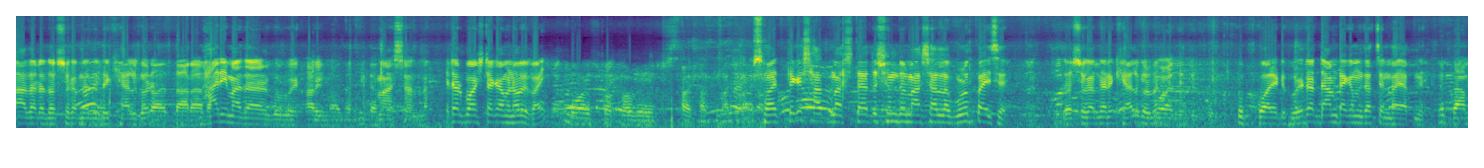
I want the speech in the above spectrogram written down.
মাদারা দর্শক আপনারা যদি খেয়াল করেন ভারী মাদার গরু ভারী মাজা ঠিক আছে। মাশাআল্লাহ। এটার বয়সটা কেমন হবে ভাই? বয়স কত হবে? ছয় সাত মাস। ছয় থেকে সাত মাস এত সুন্দর মাশাআল্লাহ গ্রোথ পাইছে। দর্শক আপনারা খেয়াল করবেন খুব কোয়ালিটি ফুল এটার দামটা কেমন যাচ্ছেন ভাই আপনি? দাম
